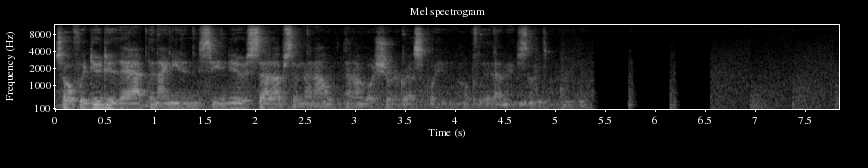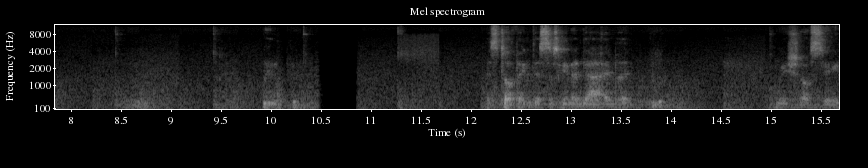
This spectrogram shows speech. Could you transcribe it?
So if we do do that, then I need to see new setups, and then I'll then I'll go short aggressively. Hopefully that makes sense. I still think this is going to die, but we shall see.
